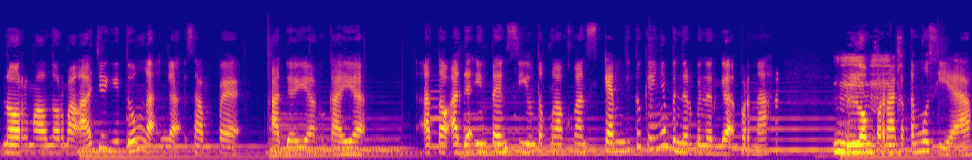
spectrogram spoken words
normal-normal aja gitu nggak nggak sampai ada yang kayak atau ada intensi untuk melakukan scam gitu kayaknya bener-bener nggak pernah belum Hmm. pernah ketemu sih ya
